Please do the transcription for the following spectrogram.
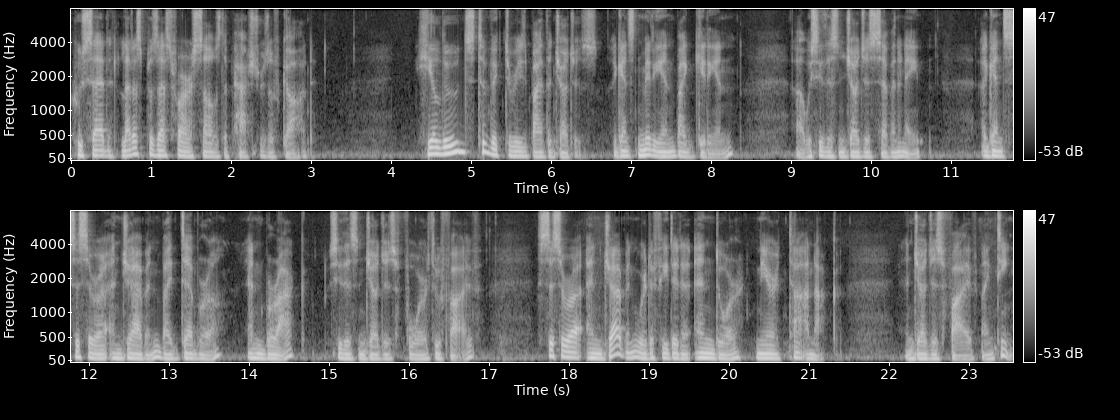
who said, Let us possess for ourselves the pastures of God. He alludes to victories by the judges, against Midian by Gideon. Uh, we see this in Judges 7 and 8. Against Sisera and Jabin by Deborah and Barak. We see this in Judges 4 through 5. Sisera and Jabin were defeated at Endor near Taanach, in Judges 5:19.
